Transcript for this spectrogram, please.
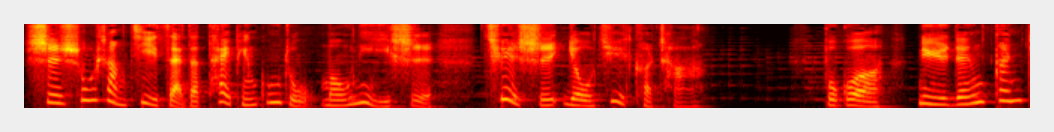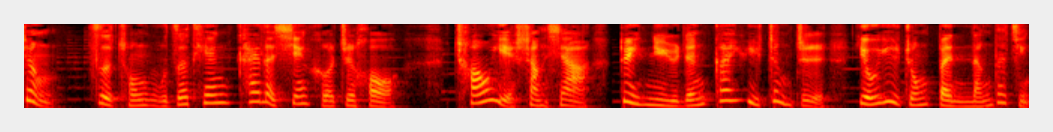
史书上记载的太平公主谋逆一事，确实有据可查。不过，女人干政自从武则天开了先河之后，朝野上下对女人干预政治有一种本能的警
